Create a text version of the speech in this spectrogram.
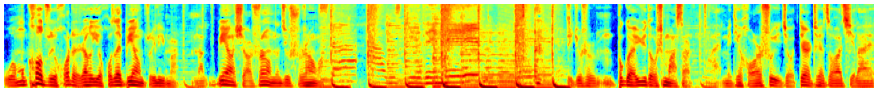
我们靠嘴活着，然后也活在别人嘴里面，那别人想说上那就说上了。也就是不管遇到什么事儿，哎，每天好好睡一觉，第二天早上起来，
